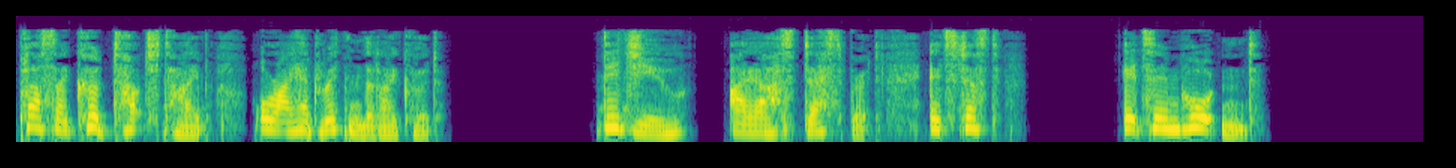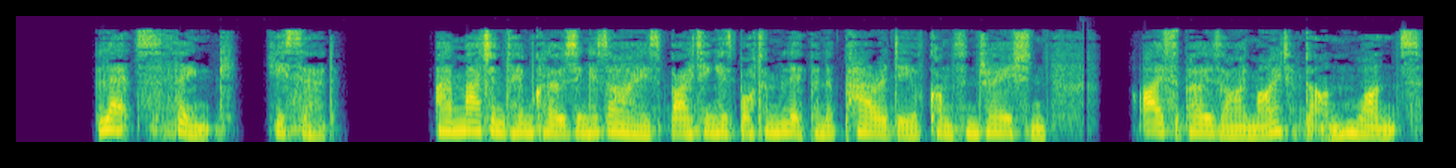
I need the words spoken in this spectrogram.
Plus I could touch type, or I had written that I could. Did you? I asked, desperate. It's just... It's important. Let's think, he said. I imagined him closing his eyes, biting his bottom lip in a parody of concentration. I suppose I might have done, once,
